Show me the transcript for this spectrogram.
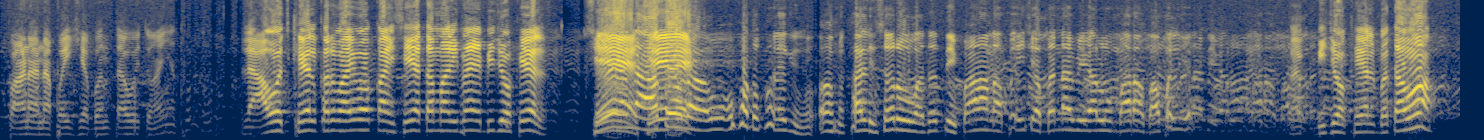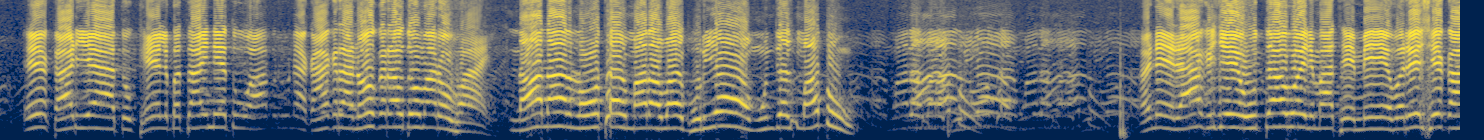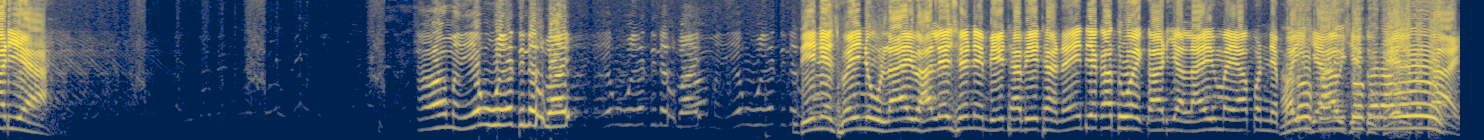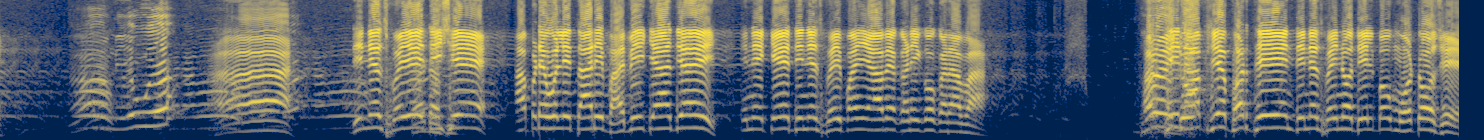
પાણાના પૈસા બનતા હોય તો અહીંયા થોડું. એટલે આવો જ ખેલ કરવા આવ્યો કઈ છે તમારી પાસે બીજો ખેલ? ખાલી શરૂઆત હતી પાણાના પૈસા બનાવી આલું મારા બાપલિયા. બીજો ખેલ બતાવો. એ કાળિયા તું ખેલ બતાય ને તું આબરૂના કાંકરા નો કરાવતો મારો ભાઈ. ના ના નો થાય મારા ભાઈ ભુરિયા મુંજસ માતું અને રાખજે ઉતાવળ માથે મે વરે છે કાળિયા. આમ એવું હે દિનેશભાઈ. એવું હે દિનેશભાઈ નું લાઈવ હાલે છે ને બેઠા બેઠા નહીં દેખાતું હોય કાળિયા લાઈવમાં આપણને ભાઈ પૈસા આવશે તો તું ખેલ કરાવો. બતાય આમ એવું હે? હા. દિનેશભાઈ દિશે આપણે ઓલી તારી ભાભી ક્યાં જઈ? એને કે દિનેશભાઈ પાસે આવે ગણીકો કરાવવા. ફરથી આપશે ફરથી દિનેશભાઈ નો દિલ બહુ મોટો છે.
